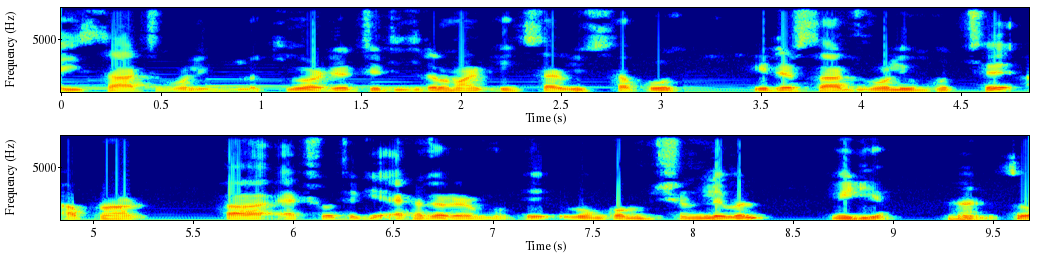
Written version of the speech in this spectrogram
এই সার্চ ভলিউমগুলো কিওয়ার্ডের যে ডিজিটাল মার্কেটিং সার্ভিস সাপোজ এটার সার্চ ভলিউম হচ্ছে আপনার একশো থেকে এক হাজারের মধ্যে এবং কম্পিটিশন লেভেল মিডিয়াম হ্যাঁ? তো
